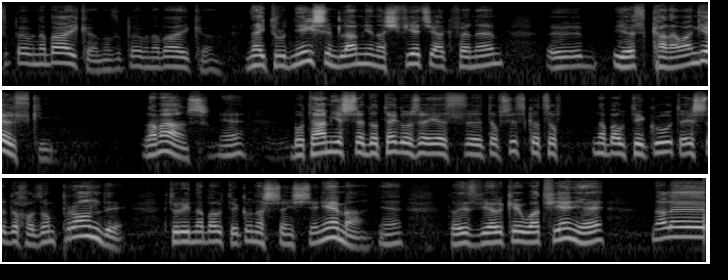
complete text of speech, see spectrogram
zupełna bajka, no zupełna bajka. Najtrudniejszym dla mnie na świecie akwenem y, jest kanał angielski, La Manche, nie? Bo tam jeszcze do tego, że jest y, to wszystko, co na Bałtyku, to jeszcze dochodzą prądy których na Bałtyku na szczęście nie ma. Nie? To jest wielkie ułatwienie, no ale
